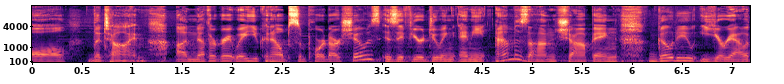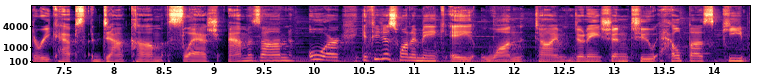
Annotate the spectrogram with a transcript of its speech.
all the time. Another great way you can help support our shows is if you're doing any Amazon shopping, go to yourrealityrecaps.com slash Amazon, or if you just want to make a one-time donation to help us keep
